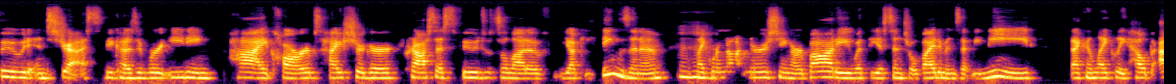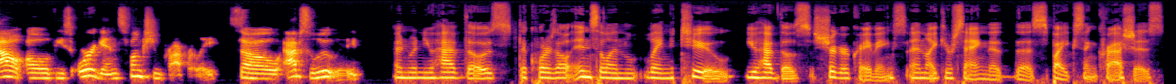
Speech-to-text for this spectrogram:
food and stress because if we're eating high carbs, high sugar, processed foods with a lot of yucky things in them, mm-hmm. like we're not nourishing our body with the essential vitamins that we need that can likely help out all of these organs function properly. So, absolutely. And when you have those, the cortisol insulin link too, you have those sugar cravings. And like you're saying, that the spikes and crashes.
